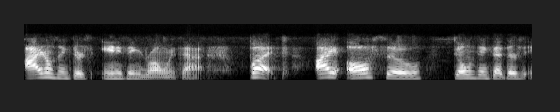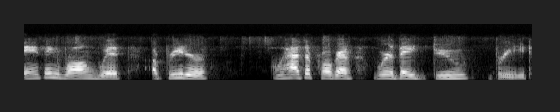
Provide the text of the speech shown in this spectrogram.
I don't think there's anything wrong with that. But I also don't think that there's anything wrong with a breeder who has a program where they do breed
